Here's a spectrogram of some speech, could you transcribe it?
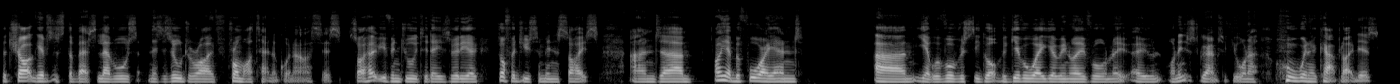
The chart gives us the best levels, and this is all derived from our technical analysis. So I hope you've enjoyed today's video. It's offered you some insights, and um, oh yeah, before I end um, yeah, we've obviously got the giveaway going over on, on, on Instagram. So if you want to win a cap like this,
